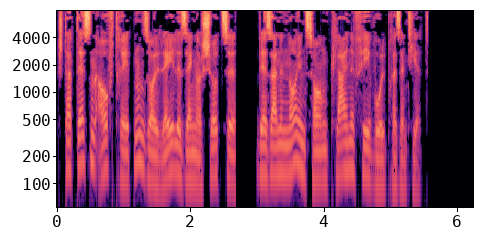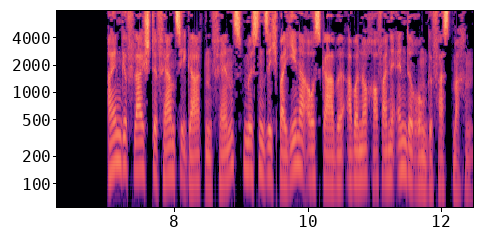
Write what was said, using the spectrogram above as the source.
Stattdessen auftreten soll Leile Sänger Schürze, der seinen neuen Song Kleine Fee wohl präsentiert. Eingefleischte Fernsehgarten-Fans müssen sich bei jener Ausgabe aber noch auf eine Änderung gefasst machen.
